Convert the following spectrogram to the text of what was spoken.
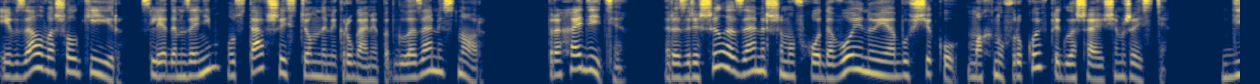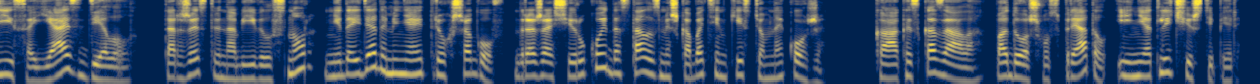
и в зал вошел Киир. Следом за ним уставший с темными кругами под глазами Снор. «Проходите», – разрешила замершему входа воину и обувщику, махнув рукой в приглашающем жесте. «Диса, я сделал!» – торжественно объявил Снор, не дойдя до меня и трех шагов, дрожащей рукой достал из мешка ботинки из темной кожи. «Как и сказала, подошву спрятал и не отличишь теперь».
